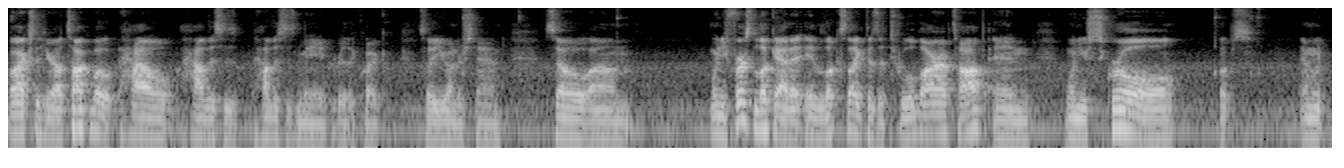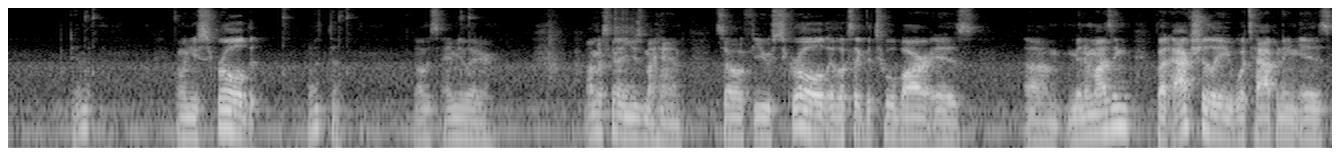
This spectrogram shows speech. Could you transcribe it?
well, actually, here I'll talk about how how this is how this is made really quick, so you understand. So um, when you first look at it, it looks like there's a toolbar up top, and when you scroll, oops, and when damn it, and when you scroll, the, what the oh this emulator. I'm just gonna use my hand. So if you scroll, it looks like the toolbar is um, minimizing, but actually what's happening is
